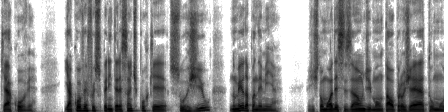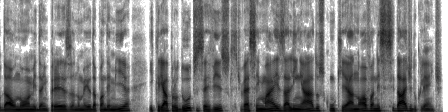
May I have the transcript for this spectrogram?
que é a Cover. E a Cover foi super interessante porque surgiu no meio da pandemia. A gente tomou a decisão de montar o projeto, mudar o nome da empresa no meio da pandemia e criar produtos e serviços que estivessem mais alinhados com o que é a nova necessidade do cliente.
